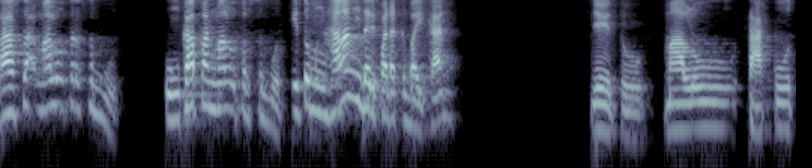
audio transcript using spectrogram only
rasa malu tersebut, ungkapan malu tersebut itu menghalangi daripada kebaikan, yaitu malu, takut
